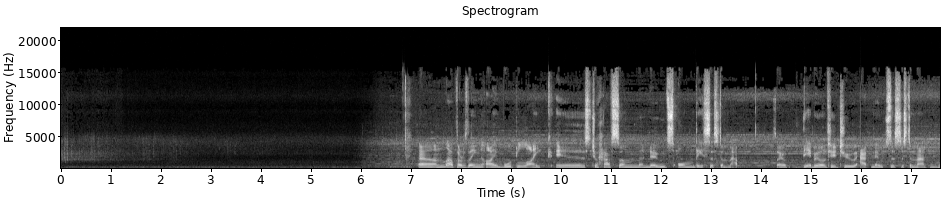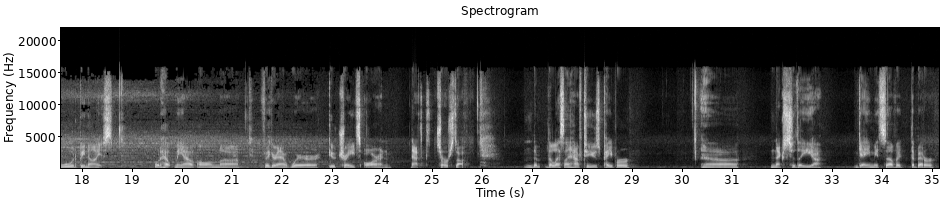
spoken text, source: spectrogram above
Another thing I would like is to have some notes on the system map. So the ability to add notes to the system map would be nice. Would help me out on uh, figuring out where good trades are and that sort of stuff. The, the less I have to use paper uh, next to the uh, game itself, it, the better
